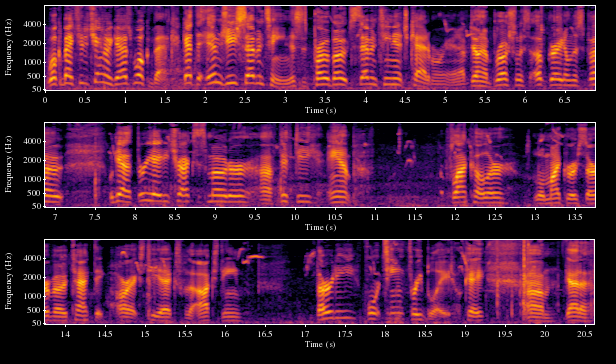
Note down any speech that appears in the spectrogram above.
Welcome back to the channel, you guys. Welcome back. Got the MG17. This is Pro Boat 17-inch catamaran. I've done a brushless upgrade on this boat. We got a 380 Traxxas motor, uh, 50 amp Flycolor, little micro servo Tactic RXTX with an Oxtein 30 14 free blade. Okay, um, got a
